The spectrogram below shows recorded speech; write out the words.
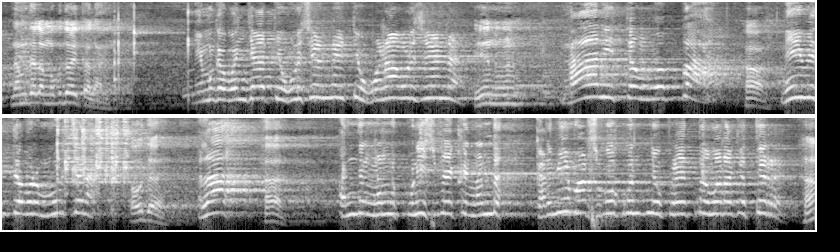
ನೀವು ಮತ್ ನಮ್ದೆಲ್ಲ ಮುಗ್ದೋಯ್ತಲ್ಲ? ನಿಮ್ಗೆ ಒಂದ್ ಜಾತಿ ಹುಣಸಿ ಹಣ್ಣು ಐತಿ ಒಣ ಹುಣಸಿ ಹಣ್ಣು ಏನು? ನಾನಿದ್ದ ಒಬ್ಬ ಹಾ. ನೀವಿದ್ದವರು ಮೂರು ಜನ. ಹೌದಾ. ಅಲ್ಲ? ಹಾ. ಅಂದ್ರೆ ನನ್ನ ಕುಣಿಸ್ಬೇಕು ನಂದ ಕಡಿಮೆ ಮಾಡಿಸ್ಬೇಕು ಅಂತ ನೀವು ಪ್ರಯತ್ನ ಮಾಡಕತ್ತೀರ? ಹಾ.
